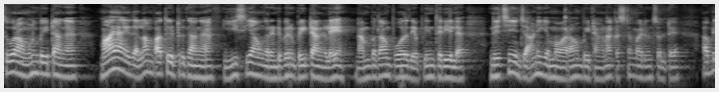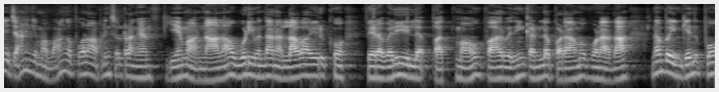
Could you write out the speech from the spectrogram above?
சிவராமனும் போயிட்டாங்க. மாயா இதெல்லாம் பார்த்துக்கிட்டு இருக்காங்க. ஈஸியாக அவங்க ரெண்டு பேரும் போயிட்டாங்களே. நம்ம தான் போகிறது எப்படின்னு தெரியல. நிச்சயம் ஜானகி அம்மா வராமல் போயிட்டாங்கன்னா கஷ்டமாயிடும் சொல்லிட்டு. அப்படியே ஜானகி அம்மா வாங்க போகலாம் அப்படின்னு சொல்கிறாங்க ஏமா நான்லாம் ஓடி வந்தால் நல்லாவா இருக்கும்? வேறு வழி இல்லை. பத்மாவும் பார்வதியும் கண்ணில் படாமல் போனால் தான் நம்ம இங்கேருந்து போக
